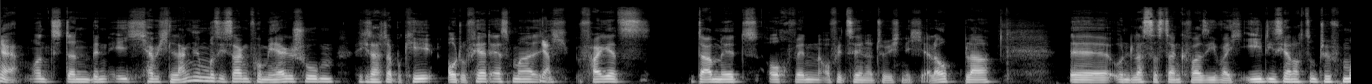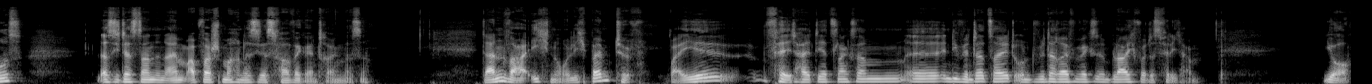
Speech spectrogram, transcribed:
ja, und dann bin ich, habe ich lange, muss ich sagen, vor mir hergeschoben. Ich gedacht habe, okay, Auto fährt erstmal, ja. ich fahre jetzt damit, auch wenn offiziell natürlich nicht erlaubt, bla. Äh, und lass das dann quasi, weil ich eh dieses Jahr noch zum TÜV muss, lass ich das dann in einem Abwasch machen, dass ich das Fahrwerk eintragen lasse. Dann war ich neulich beim TÜV weil fällt halt jetzt langsam äh, in die Winterzeit und Winterreifenwechsel in bla, ich wollte das fertig haben. Ja,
